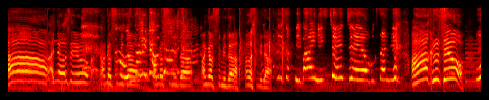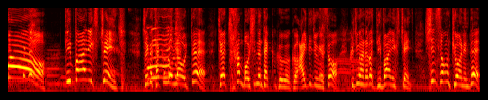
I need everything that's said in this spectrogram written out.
아 안녕하세요. 반갑습니다. 반갑습니다. 반갑습니다. 반갑습니다. 아니, 저 디바인 익스체인지예요, 목사님. 아 그러세요? 와 디바인 익스체인지. 제가 댓글로 올라올 때 제가 참 멋있는 댓글 그, 그 아이디 중에서 그 중에 하나가 디바인 익스체인지 신성한 교환인데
